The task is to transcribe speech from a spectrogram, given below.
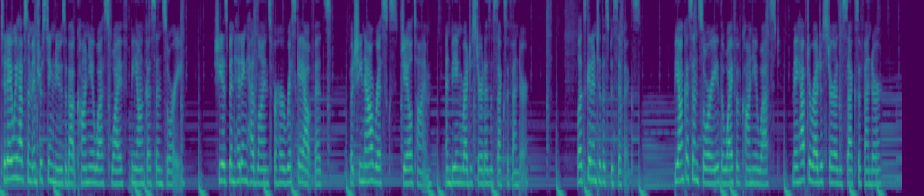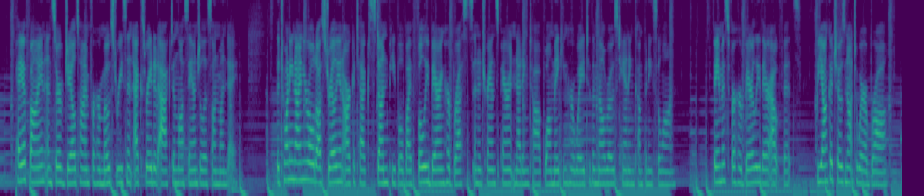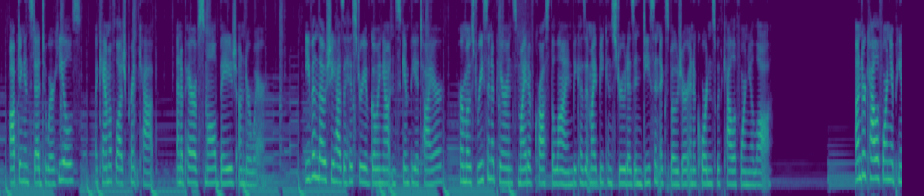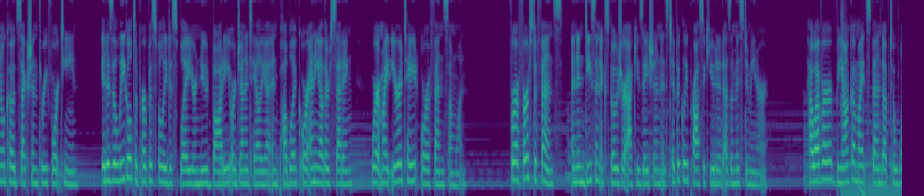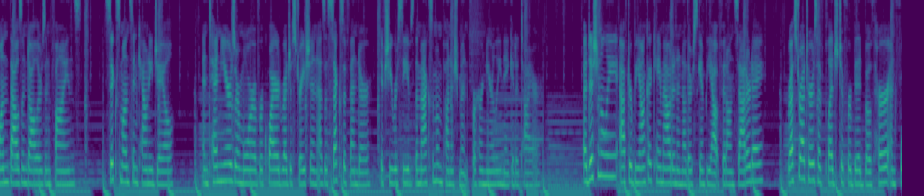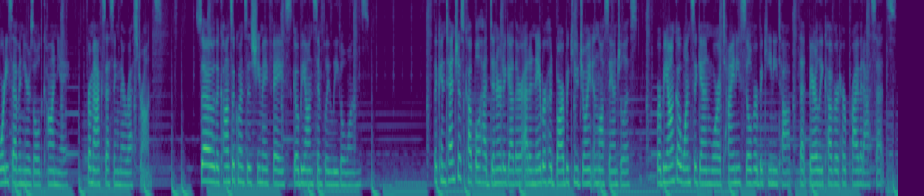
Today we have some interesting news about Kanye West's wife, Bianca Censori. She has been hitting headlines for her risque outfits, but she now risks jail time and being registered as a sex offender. Let's get into the specifics. Bianca Censori, the wife of Kanye West, may have to register as a sex offender, pay a fine, and serve jail time for her most recent X rated act in Los Angeles on Monday. The 29 year old Australian architect stunned people by fully baring her breasts in a transparent netting top while making her way to the Melrose Tanning Company salon. Famous for her barely there outfits, Bianca chose not to wear a bra, opting instead to wear heels, a camouflage print cap, and a pair of small beige underwear. Even though she has a history of going out in skimpy attire, her most recent appearance might have crossed the line because it might be construed as indecent exposure in accordance with California law. Under California Penal Code Section 314, it is illegal to purposefully display your nude body or genitalia in public or any other setting where it might irritate or offend someone. For a first offense, an indecent exposure accusation is typically prosecuted as a misdemeanor. However, Bianca might spend up to $1,000 in fines, six months in county jail, and 10 years or more of required registration as a sex offender if she receives the maximum punishment for her nearly naked attire. Additionally, after Bianca came out in another skimpy outfit on Saturday, restaurateurs have pledged to forbid both her and 47 years old Kanye from accessing their restaurants. So, the consequences she may face go beyond simply legal ones. The contentious couple had dinner together at a neighborhood barbecue joint in Los Angeles, where Bianca once again wore a tiny silver bikini top that barely covered her private assets.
